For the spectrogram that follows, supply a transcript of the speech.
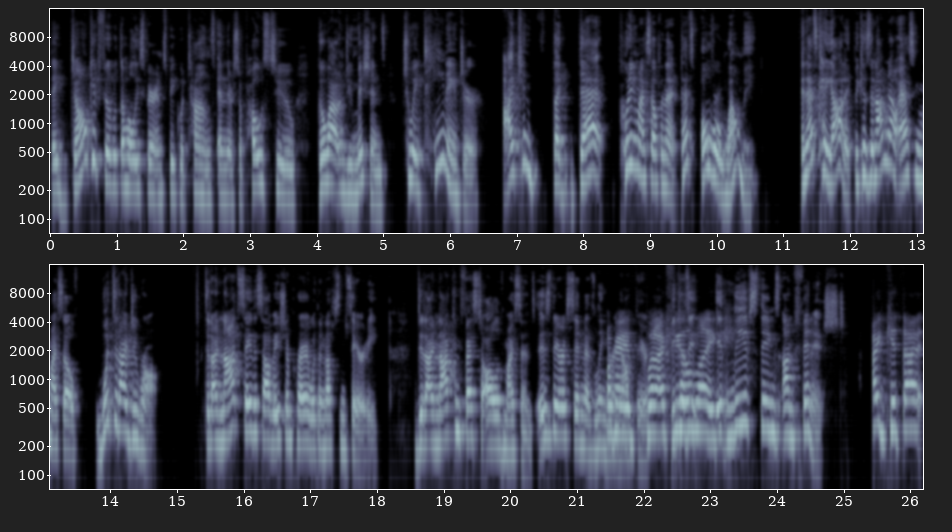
They don't get filled with the Holy Spirit and speak with tongues, and they're supposed to go out and do missions. To a teenager, I can like that. Putting myself in that, that's overwhelming, and that's chaotic because then I'm now asking myself, what did I do wrong? Did I not say the salvation prayer with enough sincerity? Did I not confess to all of my sins? Is there a sin that's lingering okay, out there? but I feel because it, like it leaves things unfinished. I get that.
